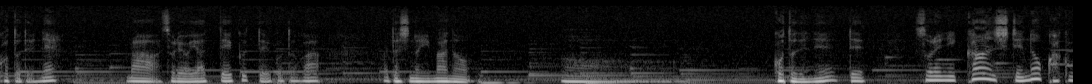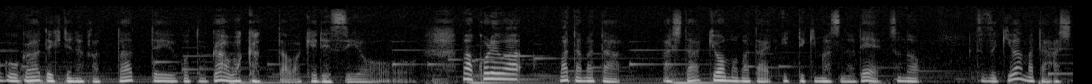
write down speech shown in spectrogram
ことでね。まあそれをやっていくっていうことが私の今のことでね。でそれに関しての覚悟ができてなかったっていうことが分かったわけですよ。まあ、これはまたまた明日今日もまた行ってきますのでその続きはまた明日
